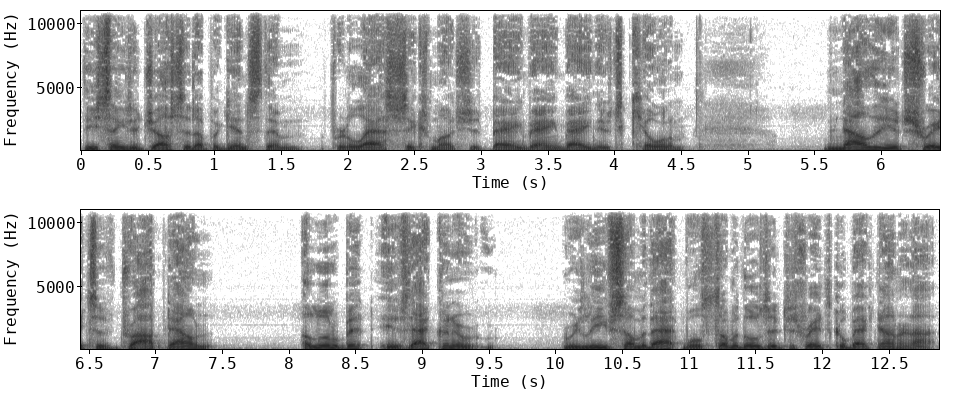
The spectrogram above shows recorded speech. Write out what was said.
these things adjusted up against them for the last six months, just bang, bang, bang, they're just killing them. Now the interest rates have dropped down a little bit. Is that going to relieve some of that? Will some of those interest rates go back down or not?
